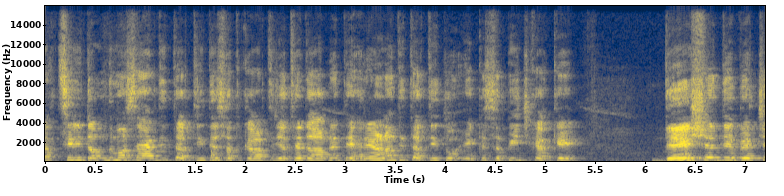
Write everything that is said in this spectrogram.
ਤਖਤ ਸ੍ਰੀ ਦਮਦਮਾ ਸਾਹਿਬ ਦੀ ਧਰਤੀ ਦੇ ਸਤਿਕਾਰਤ ਜਥੇਦਾਰ ਨੇ ਤੇ ਹਰਿਆਣਾ ਦੀ ਧਰਤੀ ਤੋਂ ਇੱਕ ਸਪੀਚ ਕਰਕੇ ਦੇਸ਼ ਦੇ ਵਿੱਚ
